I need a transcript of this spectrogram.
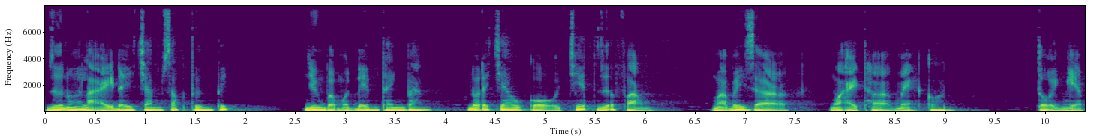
Giữ nó lại đây chăm sóc thương tích. Nhưng vào một đêm thanh vắng Nó đã treo cổ chết giữa phòng. Mà bây giờ Ngoại thờ mẹ con. Tội nghiệp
